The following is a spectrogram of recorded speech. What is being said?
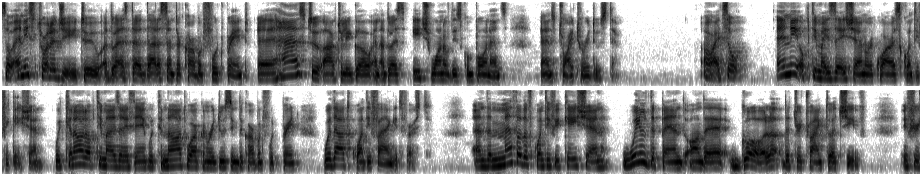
So any strategy to address the data center carbon footprint uh, has to actually go and address each one of these components and try to reduce them. All right, so any optimization requires quantification. We cannot optimize anything, we cannot work on reducing the carbon footprint without quantifying it first. And the method of quantification will depend on the goal that you're trying to achieve. If you're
